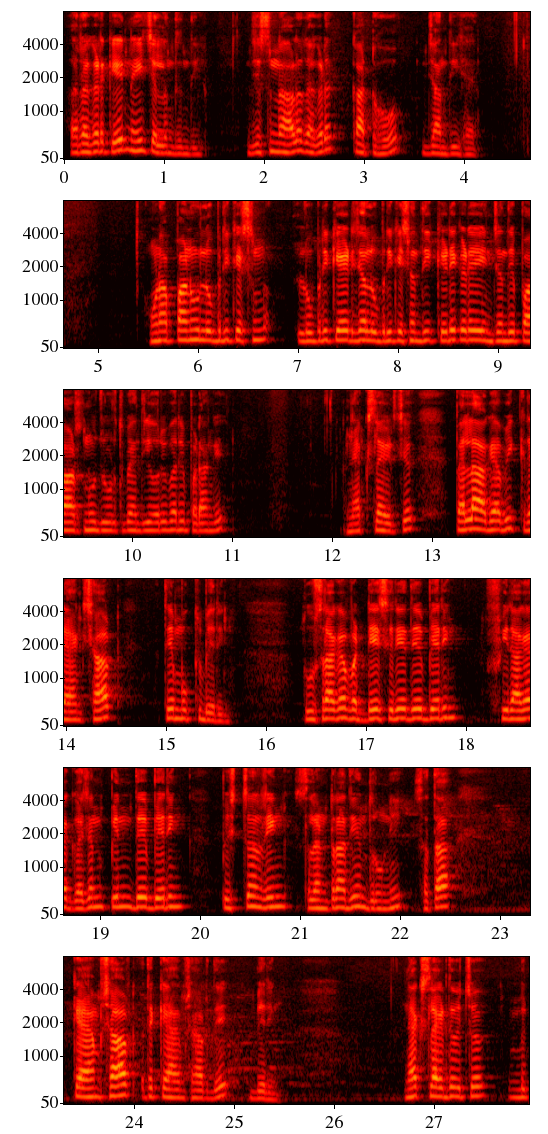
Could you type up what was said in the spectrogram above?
ਰਗੜ ਕੇ ਨਹੀਂ ਚੱਲਣ ਦਿੰਦੀ, ਜਿਸ ਨਾਲ ਰਗੜ ਘੱਟ ਹੋ ਜਾਂਦੀ ਹੈ। ਹੁਣ ਆਪਾਂ ਨੂੰ ਲੂਬਰੀਕੇਸ਼ਨ ਲੂਬਰੀਕੇਟ ਜਾਂ ਲੂਬਰੀਕੇਸ਼ਨ ਦੀ ਕਿਹੜੇ ਕਿਹੜੇ ਇੰਜਨ ਦੇ ਪਾਰਟਸ ਨੂੰ ਜ਼ਰੂਰਤ ਪੈਂਦੀ ਹੈ, ਉਹਦੇ ਬਾਰੇ ਪੜਾਂਗੇ ਨੈਕਸਟ ਸਲਾਈਡ 'ਚ ਪਹਿਲਾ ਆ ਗਿਆ ਵੀ ਕ੍ਰੈਂਕ ਅਤੇ ਮੁੱਖ ਬੇਰਿੰਗ। ਦੂਸਰਾ ਆ ਗਿਆ ਵੱਡੇ ਸਿਰੇ ਦੇ ਬੇਰਿੰਗ, ਫਿਰ ਆ ਗਿਆ ਗਜਨ ਪਿੰਨ ਦੇ ਬੇਰਿੰਗ, ਪਿਸਟਨ ਰਿੰਗ, ਸਿਲੰਡਰਾਂ ਦੀ ਅੰਦਰੂਨੀ ਸਤ੍ਹਾ, ਕੈਮਸ਼ਾਫਟ ਅਤੇ ਕੈਮ ਸ਼ਾਫਟ ਦੇ ਬੇਰਿੰਗ। ਨੈਕਸਟ ਸਲਾਈਡ ਦੇ ਵਿੱਚ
